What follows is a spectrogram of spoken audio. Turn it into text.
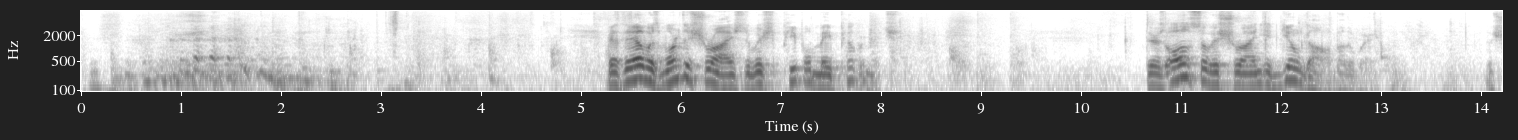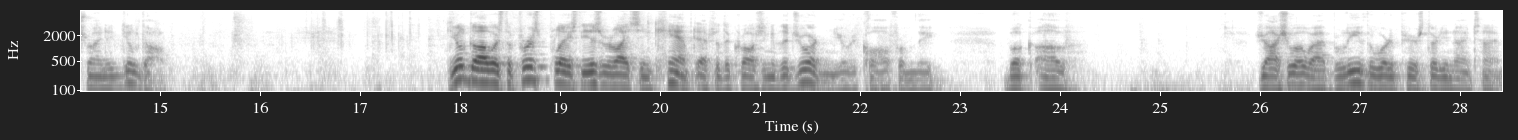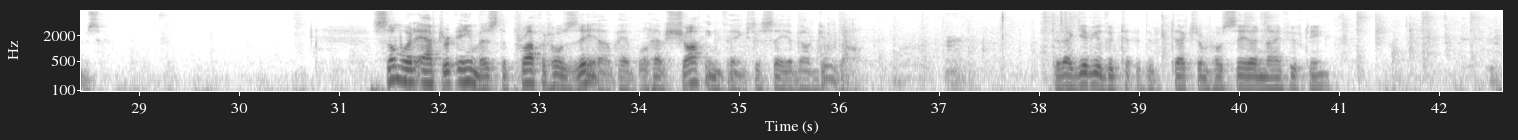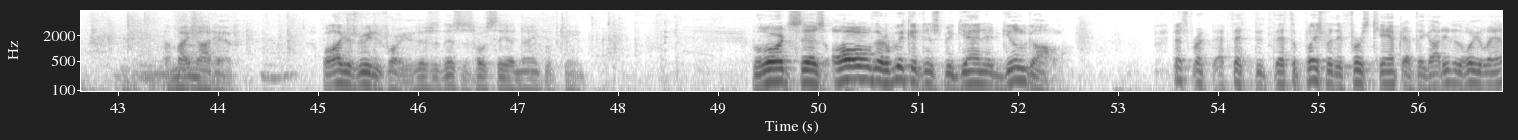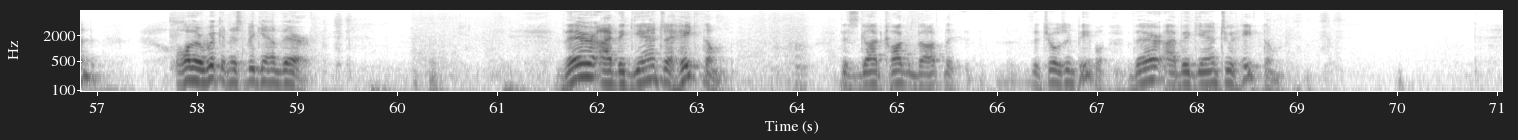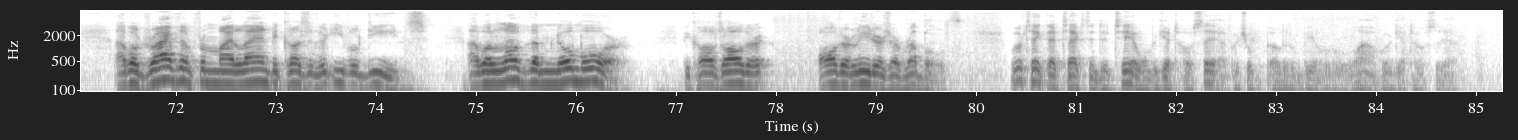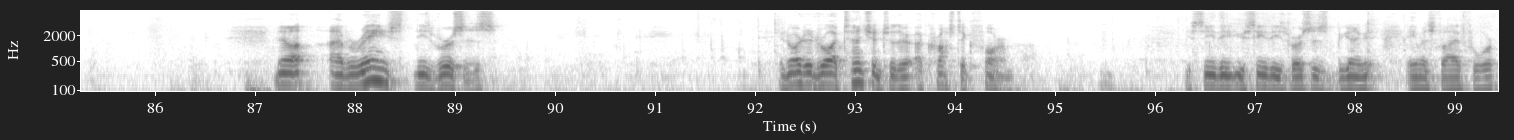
Bethel was one of the shrines to which people made pilgrimage. There's also a shrine in Gilgal, by the way. The shrine at Gilgal. Gilgal was the first place the Israelites encamped after the crossing of the Jordan. You recall from the book of Joshua, where I believe the word appears 39 times. Somewhat after Amos, the prophet Hosea will have shocking things to say about Gilgal. Did I give you the, t- the text from Hosea 9:15? I might not have. Well, I'll just read it for you. This is this is Hosea 9:15. The Lord says, "All their wickedness began at Gilgal." That's right. That, that, that's the place where they first camped after they got into the Holy Land. All their wickedness began there. There I began to hate them. This is God talking about the, the chosen people. There I began to hate them. I will drive them from my land because of their evil deeds. I will love them no more because all their all their leaders are rebels. We'll take that text in detail when we get to Hosea, which will a little be a little while when we get to Hosea. Now, I've arranged these verses in order to draw attention to their acrostic form. You see the you see these verses beginning at Amos 5 4.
